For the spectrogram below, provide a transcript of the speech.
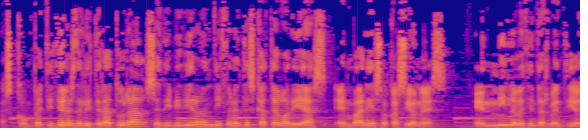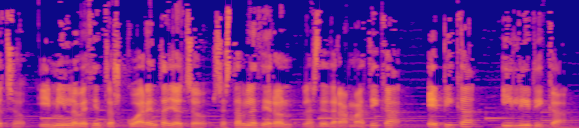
las competiciones de literatura se dividieron en diferentes categorías en varias ocasiones. En 1928 y 1948 se establecieron las de dramática, épica y lírica.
